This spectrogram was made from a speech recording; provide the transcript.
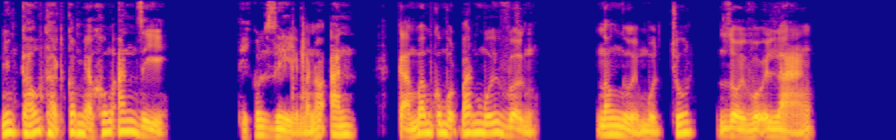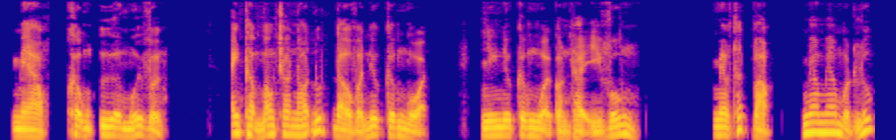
nhưng cáu thật con mèo không ăn gì. Thì có gì mà nó ăn, cả mâm có một bát muối vừng. Nó ngửi một chút, rồi vội lảng. Mèo không ưa muối vừng. Anh thầm mong cho nó đút đầu vào niêu cơm nguội, nhưng nếu cơm nguội còn thấy vung. Mèo thất vọng, meo meo một lúc,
